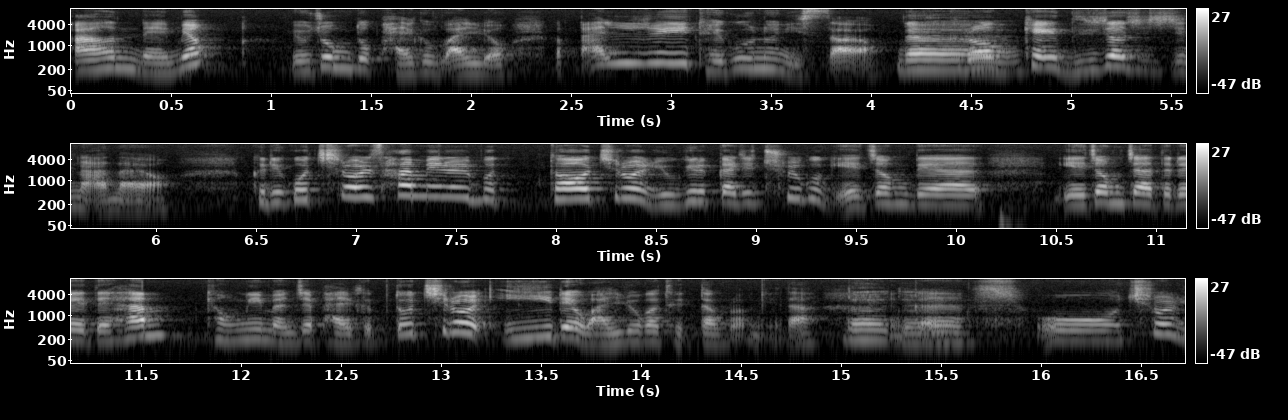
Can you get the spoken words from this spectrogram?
394명? 요 정도 발급 완료. 그러니까 빨리 되고는 있어요. 네. 그렇게 늦어지진 않아요. 그리고 7월 3일부터 7월 6일까지 출국 예정대 예정자들에 대한 격리 면제 발급도 7월 2일에 완료가 됐다고 합니다. 네, 그러니까 네. 어, 7월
